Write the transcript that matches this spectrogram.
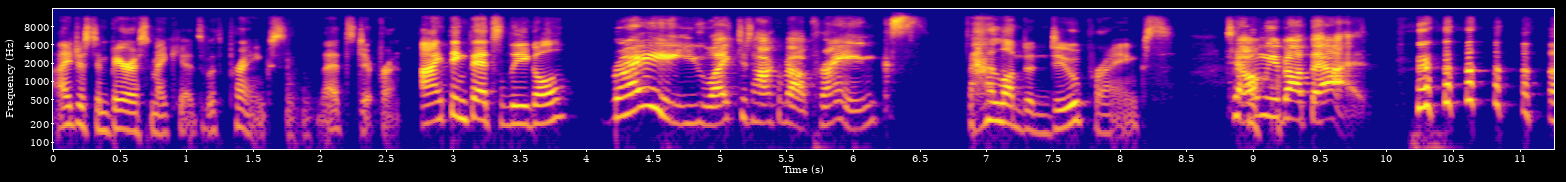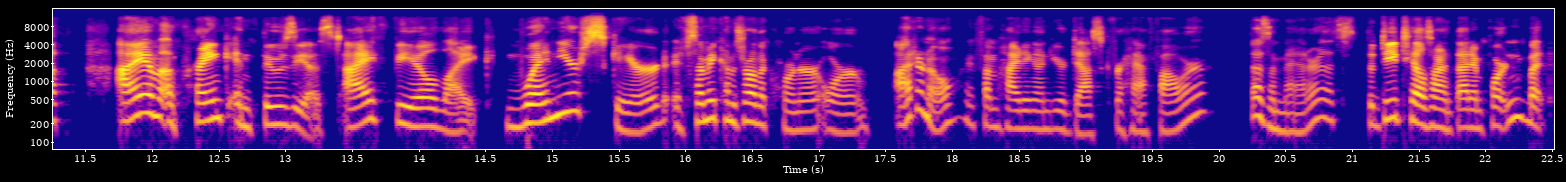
I just embarrass my kids with pranks. That's different. I think that's legal. Right. You like to talk about pranks. I love to do pranks. Tell me about that. I am a prank enthusiast. I feel like when you're scared, if somebody comes around the corner, or I don't know, if I'm hiding under your desk for half hour, doesn't matter. That's the details aren't that important. But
